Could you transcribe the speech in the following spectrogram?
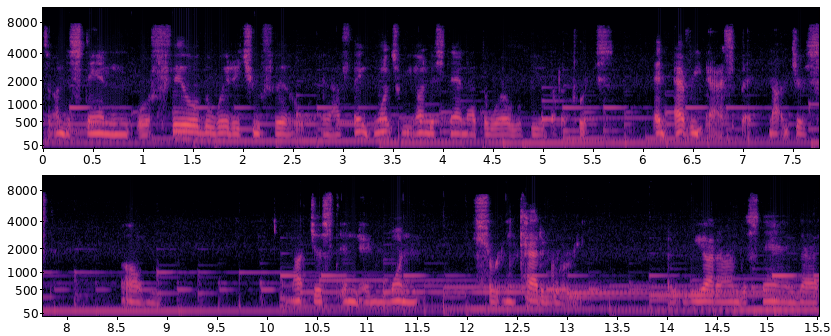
to understand or feel the way that you feel. And I think once we understand that, the world will be a better place in every aspect, not just um, not just in, in one certain category. We got to understand that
